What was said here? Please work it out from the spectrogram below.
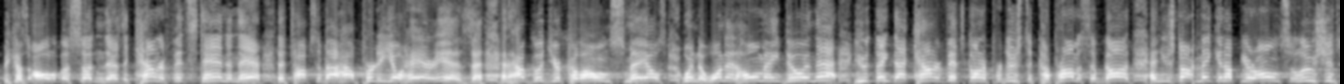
because all of a sudden there's a counterfeit standing there that talks about how pretty your hair is and how good your cologne smells when the one at home ain't doing that. You think that counterfeit's going to produce the promise of God and you start making up your own solutions,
